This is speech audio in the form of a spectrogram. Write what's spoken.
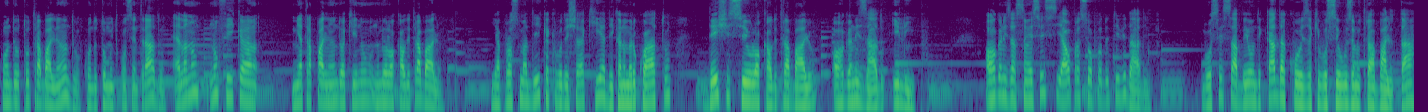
quando eu estou trabalhando, quando estou muito concentrado, ela não, não fica me atrapalhando aqui no, no meu local de trabalho. E a próxima dica que eu vou deixar aqui é a dica número 4, deixe seu local de trabalho organizado e limpo. A organização é essencial para sua produtividade. Você saber onde cada coisa que você usa no trabalho está,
